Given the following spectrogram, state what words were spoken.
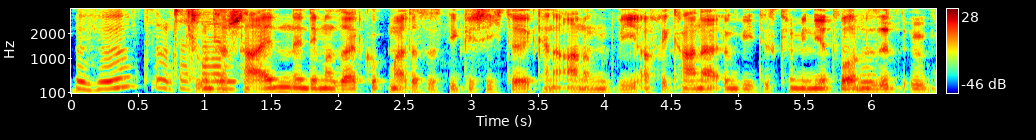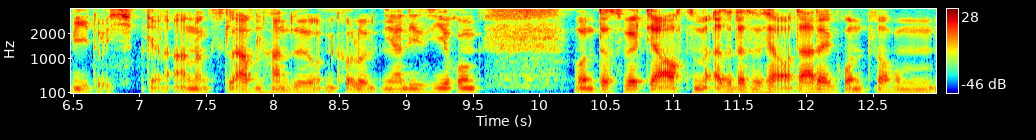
mhm, zu, unterscheiden. zu, unterscheiden. indem man sagt, guck mal, das ist die Geschichte, keine Ahnung, wie Afrikaner irgendwie diskriminiert worden mhm. sind, irgendwie durch, keine Ahnung, Sklavenhandel und Kolonialisierung. Und das wirkt ja auch zum, also das ist ja auch da der Grund, warum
